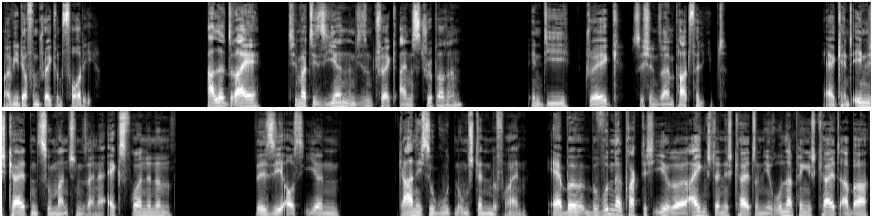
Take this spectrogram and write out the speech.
mal wieder von Drake und 40. Alle drei thematisieren in diesem Track eine Stripperin, in die Drake sich in seinem Part verliebt. Er erkennt Ähnlichkeiten zu manchen seiner Ex-Freundinnen, will sie aus ihren gar nicht so guten Umständen befreien. Er be bewundert praktisch ihre Eigenständigkeit und ihre Unabhängigkeit, aber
